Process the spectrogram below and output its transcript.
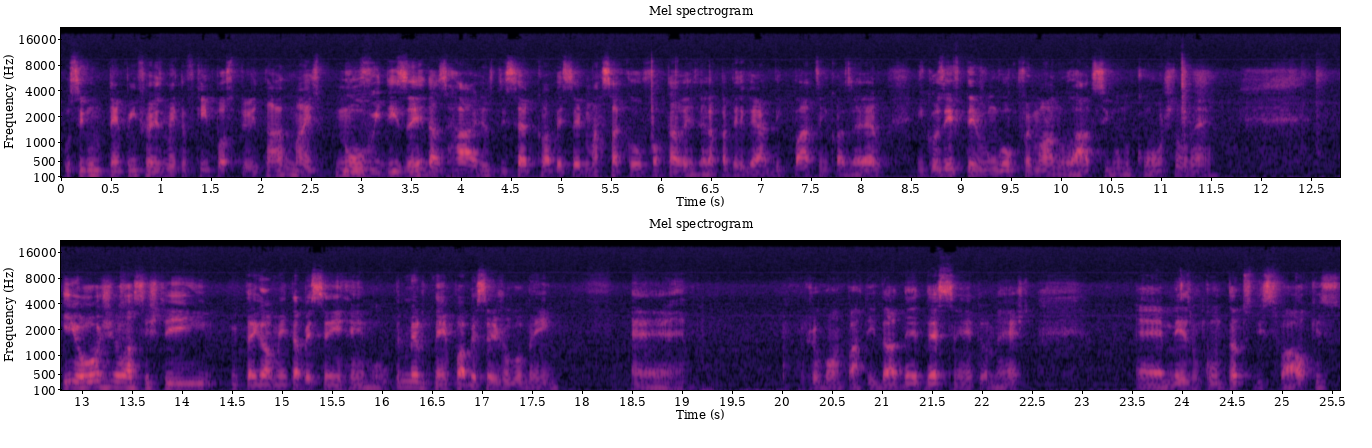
O segundo tempo, infelizmente, eu fiquei impossibilitado, mas no ouvi dizer das rádios, disseram que o ABC massacrou o Fortaleza. Era para ter ganhado de 4, 5 a 0. Inclusive teve um gol que foi mal anulado, segundo constam, né? E hoje eu assisti integralmente ABC e Remo. O primeiro tempo o ABC jogou bem. É, jogou uma partida de, decente, honesta. É, mesmo com tantos desfalques.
